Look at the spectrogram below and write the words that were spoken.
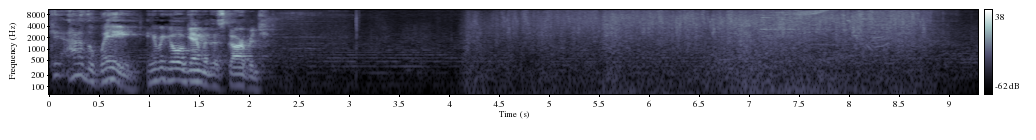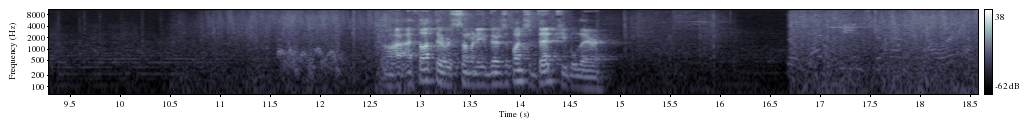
Get out of the way. Here we go again with this garbage. I I thought there was somebody. There's a bunch of dead people there. The red team's defense tower has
